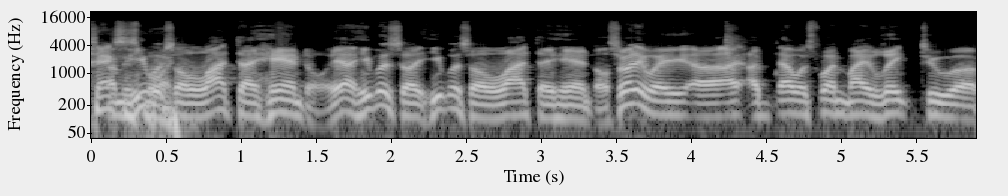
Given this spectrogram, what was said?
Texas mean he boy. was a lot to handle. Yeah, he was a he was a lot to handle. So anyway, uh, I, I, that was one my link to uh,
